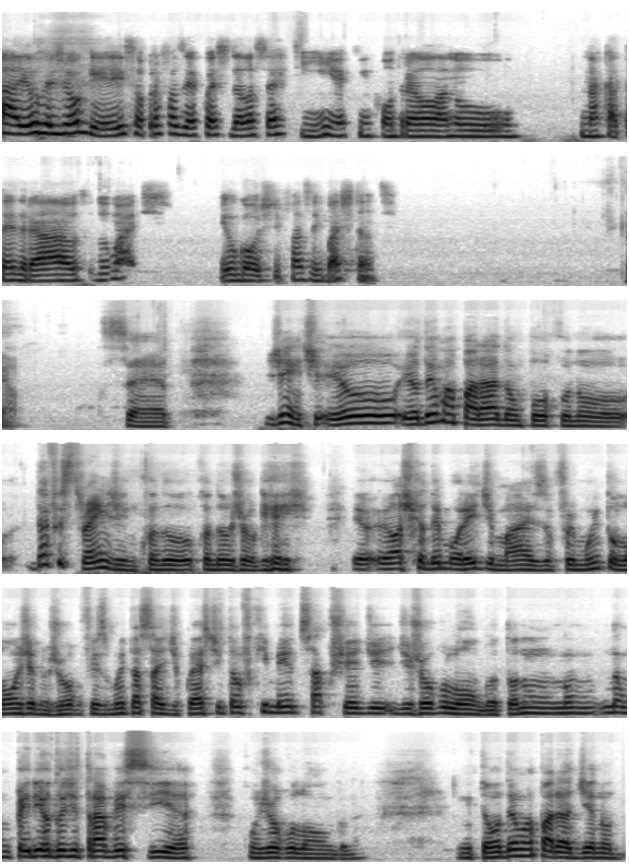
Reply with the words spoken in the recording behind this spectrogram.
Aí eu rejoguei só pra fazer a quest dela certinha, que encontra ela lá no, na catedral e tudo mais. Eu gosto de fazer bastante. Legal. Certo. Gente, eu, eu dei uma parada um pouco no Death Stranding quando, quando eu joguei. Eu, eu acho que eu demorei demais, eu fui muito longe no jogo, fiz muita side quest, então eu fiquei meio de saco cheio de, de jogo longo. Eu tô num, num, num período de travessia com jogo longo, né? Então eu dei uma paradinha no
